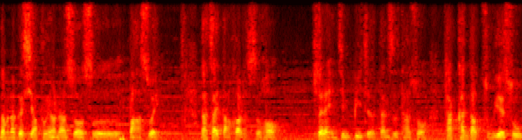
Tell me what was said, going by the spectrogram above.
那么那个小朋友那时候是八岁。那在祷告的时候，虽然眼睛闭着，但是他说他看到主耶稣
